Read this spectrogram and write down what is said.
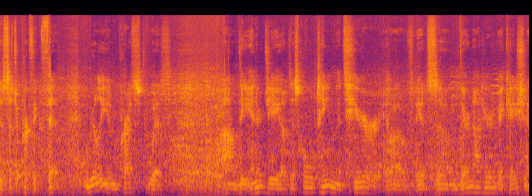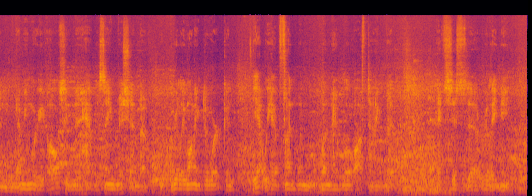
is such a perfect fit. Really impressed with um, the energy of this whole team that's here. Of it's um, they're not here to vacation. I mean, we all seem to have the same mission of really wanting to work, and yeah, we have fun when when we have a little off time, but it's just uh, really neat.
